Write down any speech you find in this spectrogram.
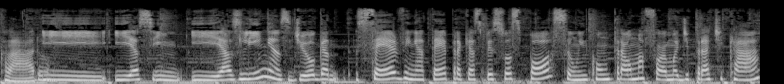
Claro. E, e assim, e as linhas de yoga servem até para que as pessoas possam encontrar uma forma de praticar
